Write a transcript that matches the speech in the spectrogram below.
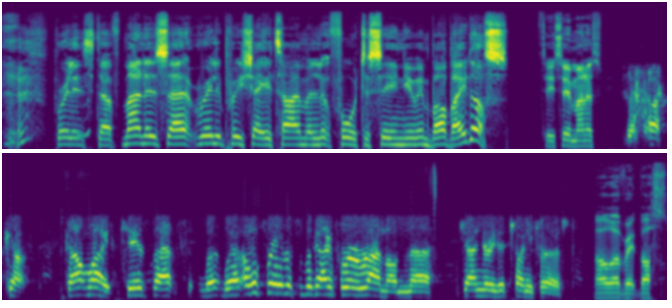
Brilliant stuff. Manners, uh, really appreciate your time and look forward to seeing you in Barbados. See you soon, Manners. can't, can't wait. Cheers, Bats. We're, we're, all three of us will be going for a run on uh, January the 21st. All over it, boss.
